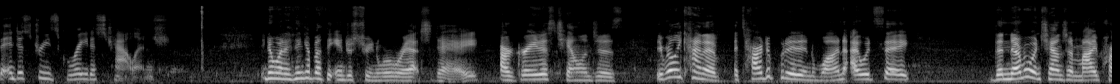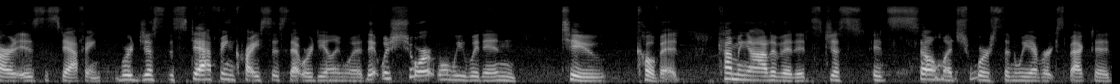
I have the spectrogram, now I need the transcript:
the industry's greatest challenge. You know, when I think about the industry and where we're at today, our greatest challenges, they really kind of, it's hard to put it in one. I would say the number one challenge on my part is the staffing. We're just the staffing crisis that we're dealing with. It was short when we went into COVID. Coming out of it, it's just it's so much worse than we ever expected.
